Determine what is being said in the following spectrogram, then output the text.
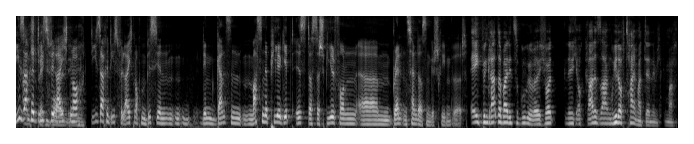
Die Sache, die es vielleicht wollen, noch, die Sache, die es vielleicht noch ein bisschen dem ganzen Massenappeal gibt, ist, dass das Spiel von ähm, Brandon Sanderson geschrieben wird. ey, ich bin gerade dabei, die zu googeln, weil ich wollte nämlich auch gerade sagen, Wheel of Time hat der nämlich gemacht.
